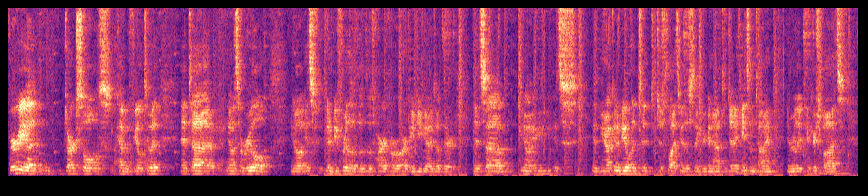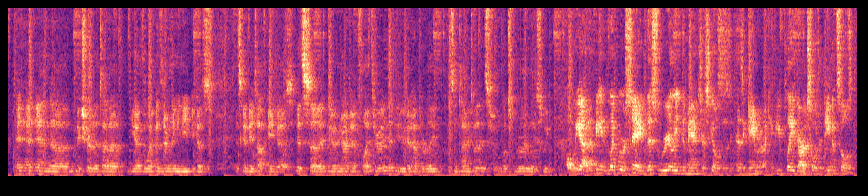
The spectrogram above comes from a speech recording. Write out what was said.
Very uh, Dark Souls kind of a feel to it. It uh, you know it's a real you know, it's going to be for the, the, those hardcore RPG guys out there. It's, um, you know, it's you're not going to be able to, to, just fly through this thing. You're going to have to dedicate some time and really pick your spots and, and uh, make sure that uh, you have the weapons and everything you need because it's going to be a tough game, guys. It's uh, you know you're not going to fly through it. You're going to have to really put some time into it. It's, it looks really really sweet. Oh yeah, I mean like we were saying, this really demands your skills as, as a gamer. Like if you play Dark Souls or Demon Souls,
